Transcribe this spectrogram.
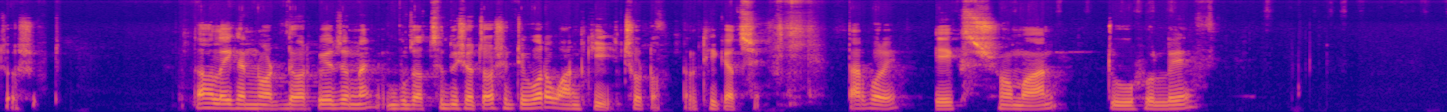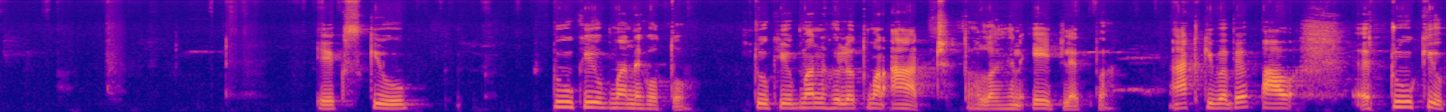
চৌষট্টি। তাহলে এখানে নট দেওয়ার প্রয়োজন নাই। বোঝাচ্ছে দুইশো চৌষট্টি বড় ওয়ান কি ছোট। তাহলে ঠিক আছে। তারপরে এক্স সমান টু হলে এক্স কিউব টু কিউব মানে কত? টু কিউব মানে হইল তোমার আট। তাহলে এখানে এইট লিখবা আট কীভাবে? পাওয়া টু কিউব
